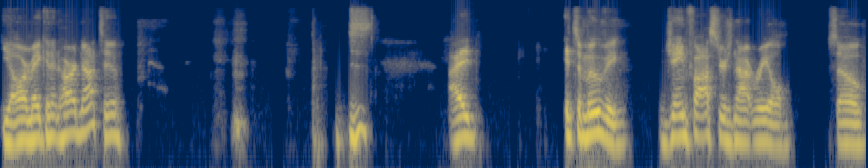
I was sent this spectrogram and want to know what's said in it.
y'all are making it hard not to. Just- I it's a movie. Jane Foster's not real. So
